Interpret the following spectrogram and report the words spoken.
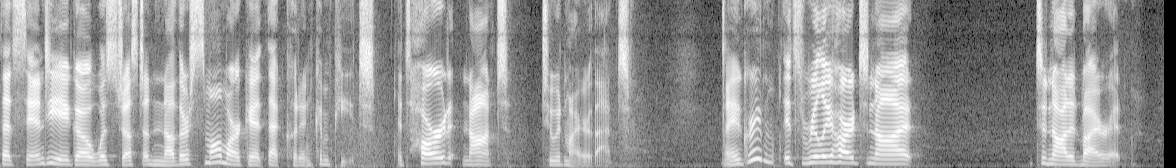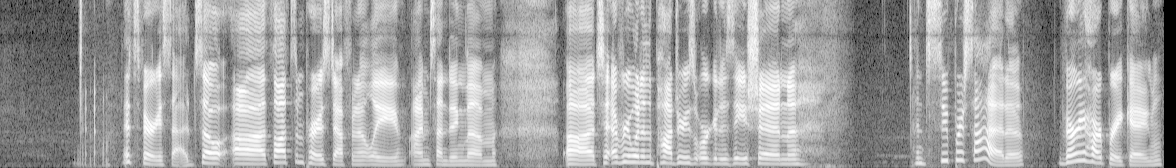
that San Diego was just another small market that couldn't compete. It's hard not to admire that. I agree. It's really hard to not to not admire it. I know. It's very sad. So, uh, thoughts and prayers, definitely. I'm sending them uh, to everyone in the Padres organization. It's super sad. Very heartbreaking.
